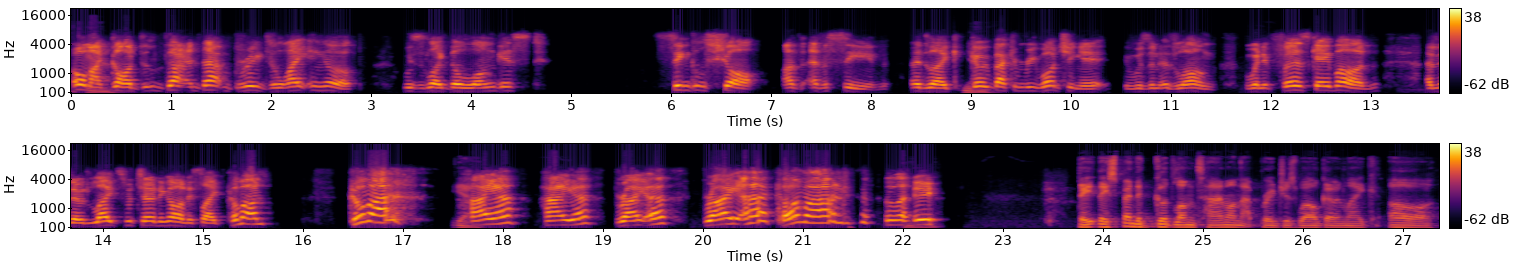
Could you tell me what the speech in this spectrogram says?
Oh my god, that that bridge lighting up was like the longest single shot I've ever seen. And like Yeah. going back and rewatching it, it wasn't as long. But when it first came on and the lights were turning on, it's like, come on, come on, yeah. higher, higher, brighter, brighter, come on. like, They they spend a good long time on that bridge as well, going like, "Oh,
